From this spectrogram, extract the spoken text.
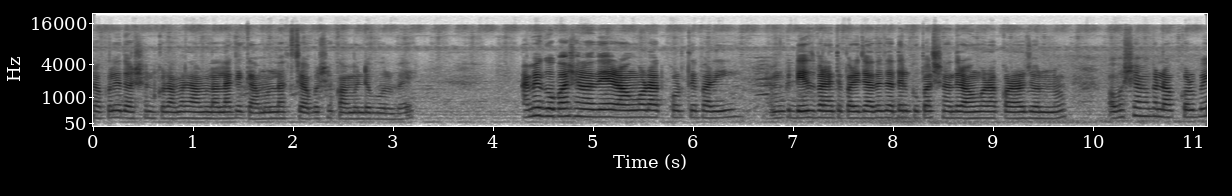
সকলেই দর্শন করো। আমার রামলালাকে কেমন লাগছে অবশ্যই কমেন্টে বলবে। আমি গোপাল সোনাদের অঙ্গরাগ করতে পারি, আমাকে ড্রেস বানাতে পারি, যাদের যাদের গোপাল সোনাদের অঙ্গরাগ করার জন্য। অবশ্যই আমাকে নক করবে,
